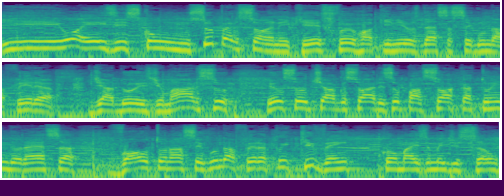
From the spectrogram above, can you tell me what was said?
e Oasis com Supersonic. Esse foi o Rock News dessa segunda-feira, dia 2 de março. Eu sou o Thiago Soares, o Paçoca, tô indo nessa. Volto na segunda-feira que vem com mais uma edição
